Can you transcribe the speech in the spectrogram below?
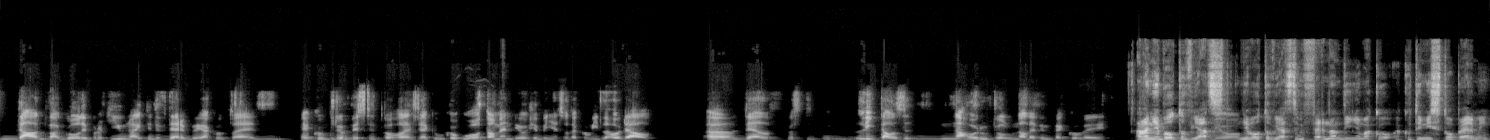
dal dva góly proti United v derby, jako to je, jako kdo by si tohle řekl u, u Otamendiho, že by něco takového dal uh, Del prostě lítal z, nahoru dolů na levém bekovi. Ale nebol to viac, jo. to viac tým Fernandíňom ako, ako tými stopermi?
